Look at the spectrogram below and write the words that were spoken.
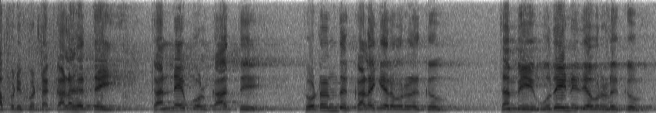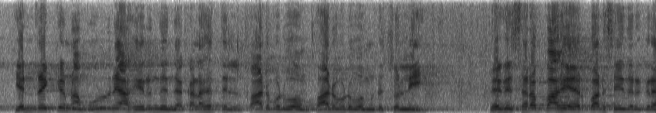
அப்படிப்பட்ட கழகத்தை கண்ணே போல் காத்து தொடர்ந்து கலைஞர் அவர்களுக்கு தம்பி உதயநிதி அவர்களுக்கும் என்றைக்கும் நாம் உறுதுணையாக இருந்து இந்த கழகத்தில் பாடுபடுவோம் பாடுபடுவோம் என்று சொல்லி வெகு சிறப்பாக ஏற்பாடு செய்திருக்கிற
